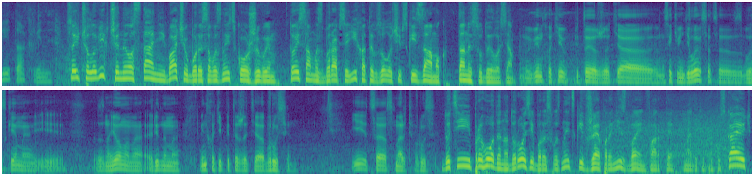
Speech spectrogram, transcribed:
І так він. Цей чоловік чи не останній бачив Бориса Возницького живим. Той саме збирався їхати в Золочівський замок, та не судилося. Він хотів піти з життя, наскільки він ділився це з близькими і знайомими, рідними. Він хотів піти життя в Русі. І це смерть в Русі. До цієї пригоди на дорозі Борис Возницький вже переніс два інфаркти. Медики припускають,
